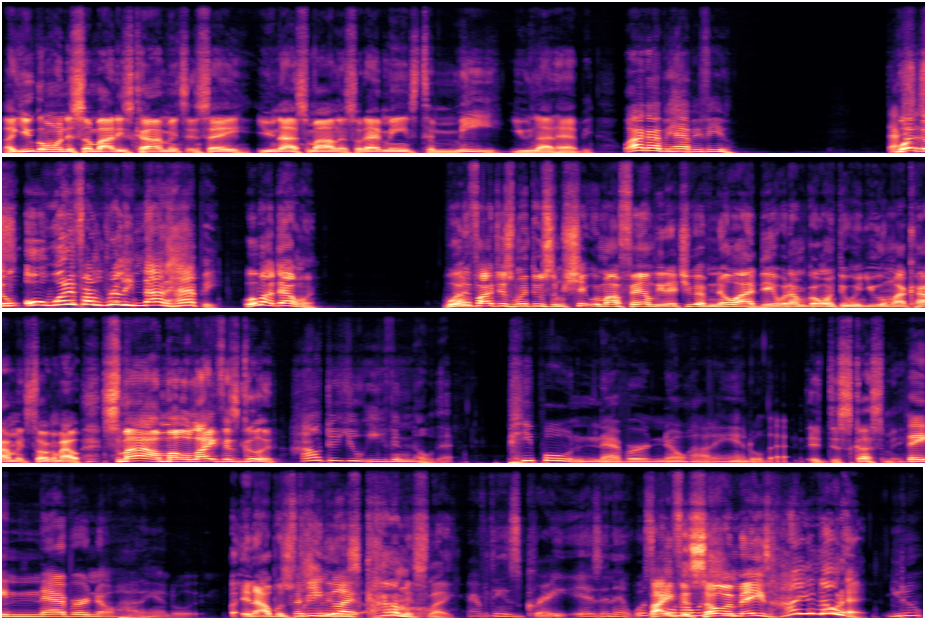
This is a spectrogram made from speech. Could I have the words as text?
Like you go into somebody's comments and say you're not smiling, so that means to me you're not happy. Why I gotta be happy for you? That's What just, or what if I'm really not happy? What about that one? What Oh. if I just went through some shit with my family that you have no idea what I'm going through, and you in my comments talking about smile, my life is good? How do you even know that? people never know how to handle that. It disgusts me. They never know how to handle it. And I was you reading be these like, comments "Oh, like, everything's great, isn't it? What's life is so you?" amazing. How you know that? You don't.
